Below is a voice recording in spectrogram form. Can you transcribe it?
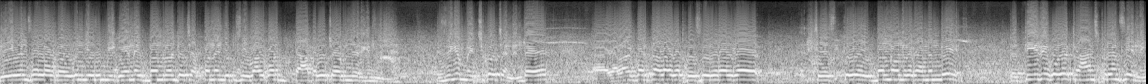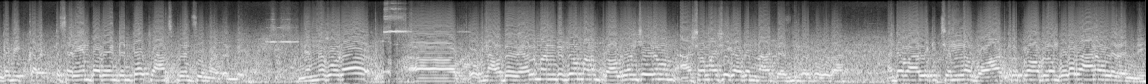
గ్రీవెన్స్లో ఒక ఓపెన్ చేసి మీకు ఏమైనా ఇబ్బందులు ఉంటే చెప్పండి అని చెప్పేసి ఇవాళ కూడా పేపర్లో చూడడం జరిగింది. నిజంగా మెచ్చుకోవచ్చండి. అంటే ఎలా పడితే అలాగే ప్రొసీజరల్గా చేస్తే ఇబ్బంది ఉండదు కానండి ప్రతిదీ కూడా ట్రాన్స్పరెన్సీ అండి. ఇంకా మీకు కరెక్ట్ సరైన పదం ఏంటంటే ట్రాన్స్పరెన్సీ మాట అండి. నిన్న కూడా ఒక నలభై వేల మందితో మనం ప్రాబ్లం చేయడం ఆషామాషి కాదండి నాకు తెలిసిన వరకు కూడా. అంటే వాళ్ళకి చిన్న వాటర్ ప్రాబ్లం కూడా రానివ్వలేదండి.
